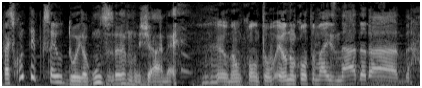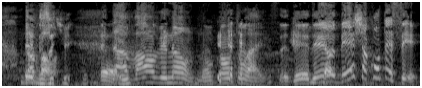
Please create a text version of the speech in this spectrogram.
Faz quanto tempo que saiu dois? Alguns anos já, né? Eu não conto, eu não conto mais nada da, da, da Valve. É, da Valve, não, não conto mais. De, de, eu deixo acontecer.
